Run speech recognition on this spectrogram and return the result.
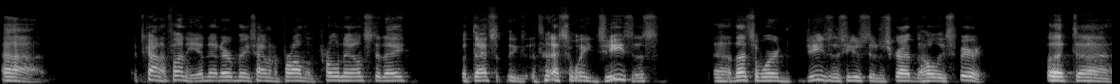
Uh, it's kind of funny, isn't it? Everybody's having a problem with pronouns today, but that's that's the way Jesus. Uh, that's the word Jesus used to describe the Holy Spirit. But uh,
